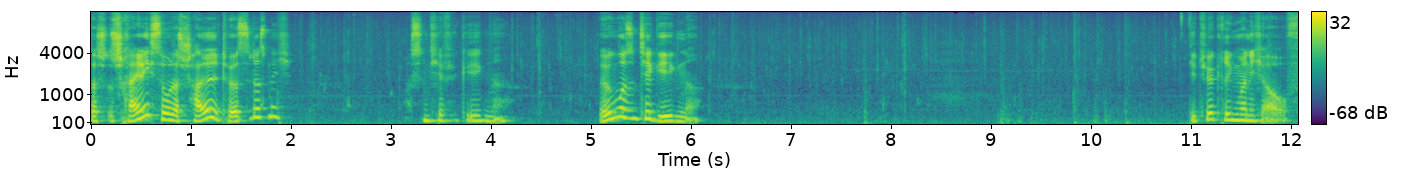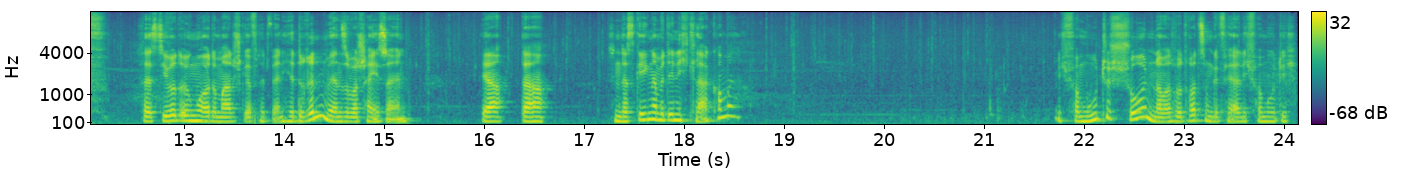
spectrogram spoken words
Das schrei nicht so, das schallt. Hörst du das nicht? Was sind hier für Gegner? Irgendwo sind hier Gegner. Die Tür kriegen wir nicht auf. Das heißt, die wird irgendwo automatisch geöffnet werden. Hier drin werden sie wahrscheinlich sein. Ja, da. Sind das Gegner, mit denen ich klarkomme? Ich vermute schon, aber es wird trotzdem gefährlich, vermute ich.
